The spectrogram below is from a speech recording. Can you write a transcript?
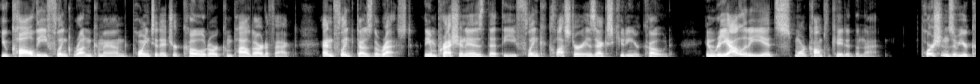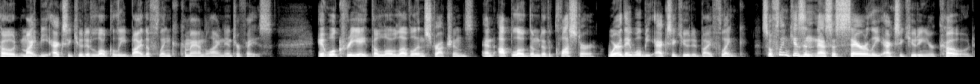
You call the Flink run command, point it at your code or compiled artifact, and Flink does the rest. The impression is that the Flink cluster is executing your code. In reality, it's more complicated than that. Portions of your code might be executed locally by the Flink command line interface. It will create the low-level instructions and upload them to the cluster where they will be executed by Flink. So Flink isn't necessarily executing your code.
